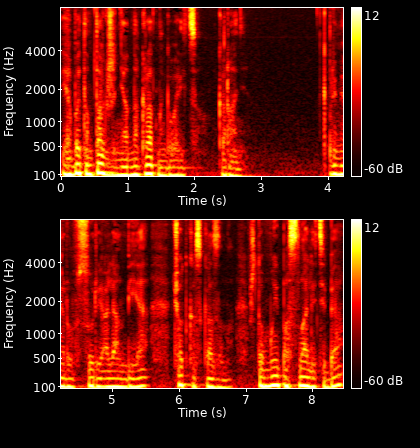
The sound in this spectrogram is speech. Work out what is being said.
И об этом также неоднократно говорится в Коране. К примеру, в суре Аль-Анбия четко сказано, что мы послали тебя,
